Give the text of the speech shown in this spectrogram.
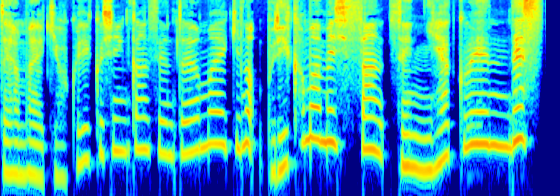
富山駅北陸新幹線富山駅のぶりかま飯さん1200円です。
